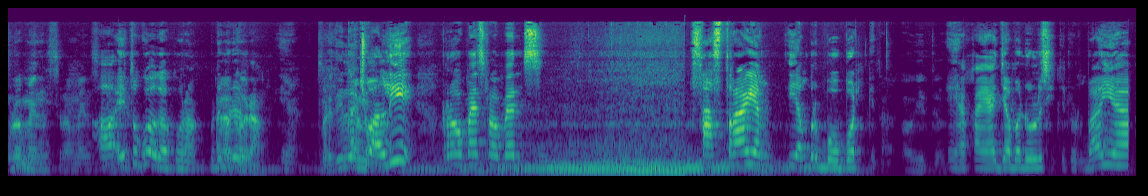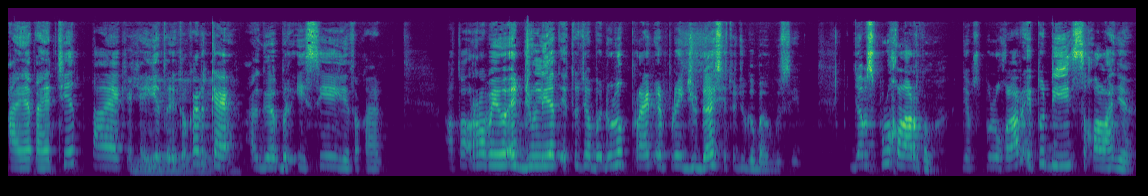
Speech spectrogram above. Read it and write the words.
romance romance Oh, gitu. itu gue agak kurang bener-bener. kurang? ya. berarti lu emang kecuali romance romance sastra yang yang berbobot gitu. Oh gitu. Ya kayak zaman dulu Siti Nurbaya ayat-ayat cinta ya kayak, kayak Iya, gitu. Itu kan iya, kayak agak berisi gitu kan. Atau Romeo and Juliet itu zaman dulu Pride and Prejudice itu juga bagus sih. Jam 10 kelar tuh. Jam 10 kelar itu di sekolahnya.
